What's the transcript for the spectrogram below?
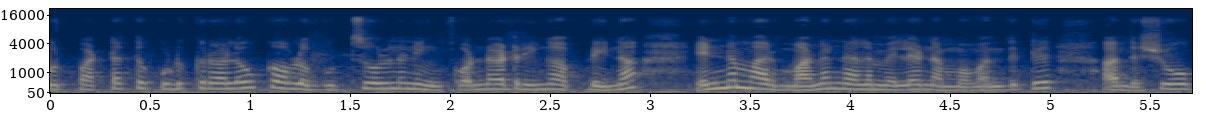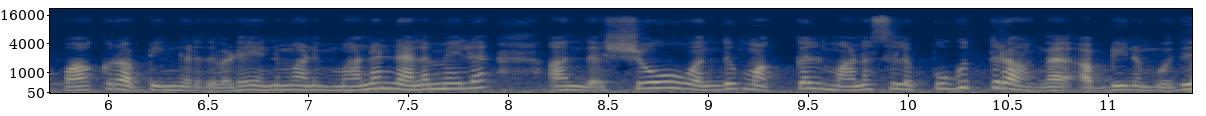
ஒரு பட்டத்தை கொடுக்குற அளவுக்கு அவளை குட் சோல்னு நீங்கள் கொண்டாடுறீங்க அப்படின்னா என்ன மாதிரி மனநிலைமையில நம்ம வந்துட்டு அந்த ஷோ பார்க்குறோம் அப்படிங்கிறத விட என்ன மாதிரி மனநிலைமையில அந்த ஷோ வந்து மக்கள் மனசில் புகுத்துறாங்க அப்படின்னும் போது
